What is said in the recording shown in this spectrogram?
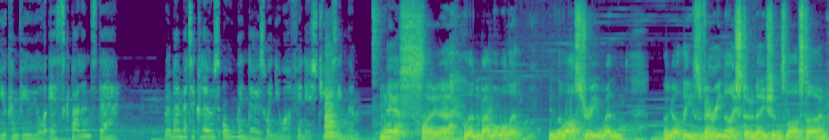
You can view your ISK balance there. Remember to close all windows when you are finished using them. Yes, I uh, learned about my wallet in the last stream when I got these very nice donations last time.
